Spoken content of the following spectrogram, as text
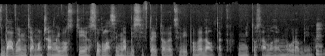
zbavujem ťa mlčanlivosti a súhlasím, aby si v tejto veci vypovedal, tak my to samozrejme urobíme. Hm.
